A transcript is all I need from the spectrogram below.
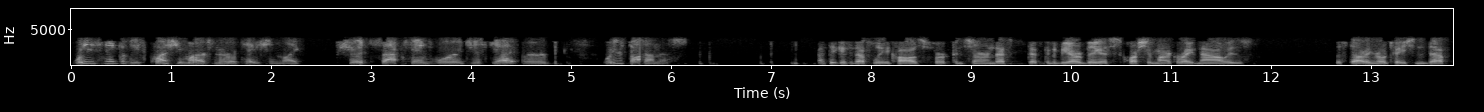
what do you think of these question marks in the rotation? Like, should Sox fans worry just yet, or what are your thoughts on this? I think it's definitely a cause for concern. That's that's going to be our biggest question mark right now is the starting rotation depth.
